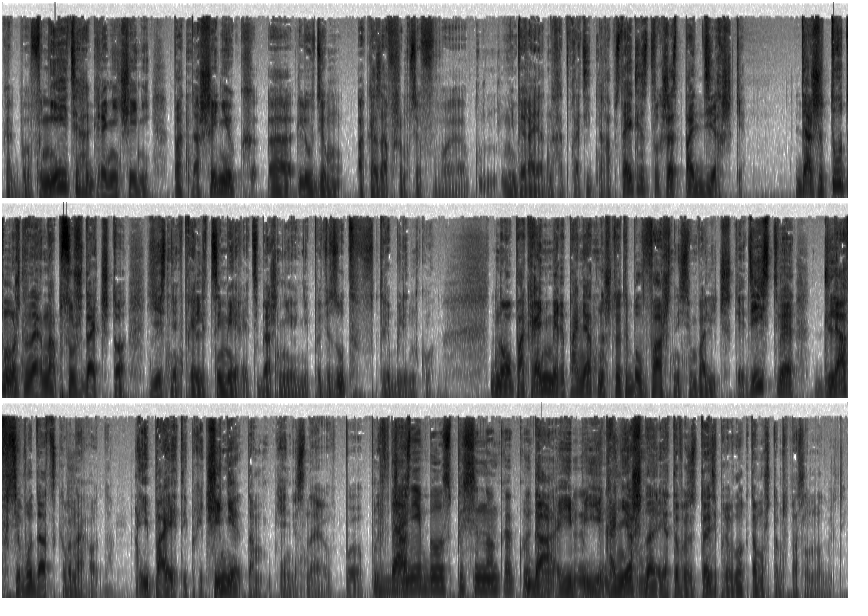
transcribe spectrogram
как бы вне этих ограничений по отношению к э, людям, оказавшимся в э, невероятных отвратительных обстоятельствах, жест поддержки. Даже тут можно, наверное, обсуждать, что есть некоторые лицемерие, тебя же не, не повезут в Треблинку. Но, по крайней мере, понятно, что это было важное символическое действие для всего датского народа. И по этой причине, там, я не знаю... По, в Дании част... было спасено какое-то... Да, и, и, конечно, это в результате привело к тому, что там спасло много людей.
